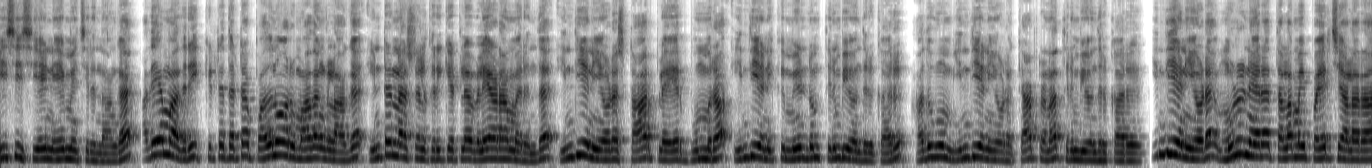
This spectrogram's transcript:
பிசிசிஐ நியமிச்சிருந்தாங்க. அதே மாதிரி கிட்டத்தட்ட பதினோரு மாதங்களாக இன்டர்நேஷனல் கிரிக்கெட்ல விளையாடாம இருந்த இந்திய அணியோட ஸ்டார் பிளேயர் பும்ரா இந்திய அணிக்கு மீண்டும் திரும்பி வந்திருக்காரு. அதுவும் இந்திய அணியோட கேப்டனா திரும்பி வந்திருக்காரு. இந்திய அணியோட முழு நேர தலைமை பயிற்சியாளரா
